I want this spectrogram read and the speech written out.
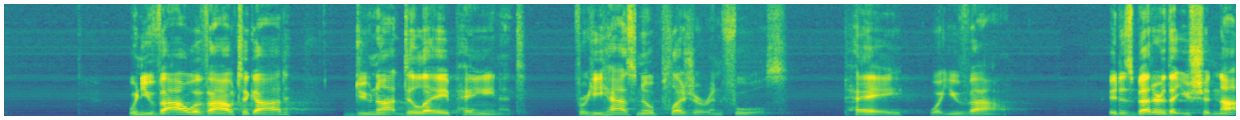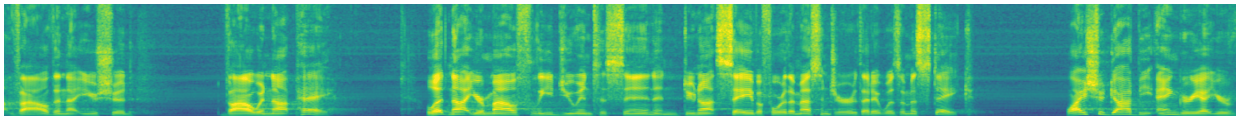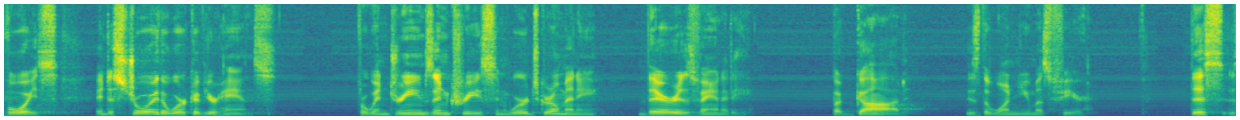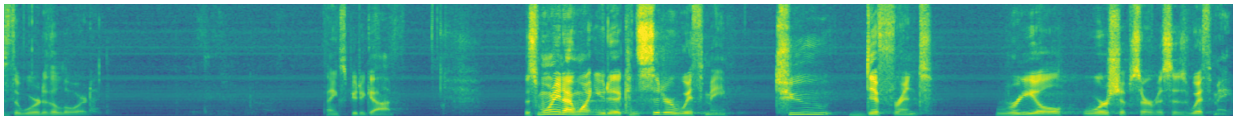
When you vow a vow to God, do not delay paying it, for he has no pleasure in fools. Pay what you vow. It is better that you should not vow than that you should vow and not pay. Let not your mouth lead you into sin, and do not say before the messenger that it was a mistake. Why should God be angry at your voice and destroy the work of your hands? For when dreams increase and words grow many, there is vanity, but God is the one you must fear. This is the word of the Lord. Thanks be to God. This morning, I want you to consider with me two different real worship services with me.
